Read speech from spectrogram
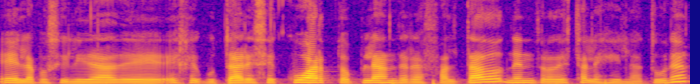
eh, la posibilidad de ejecutar ese cuarto plan de refaltado dentro de esta legislatura.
